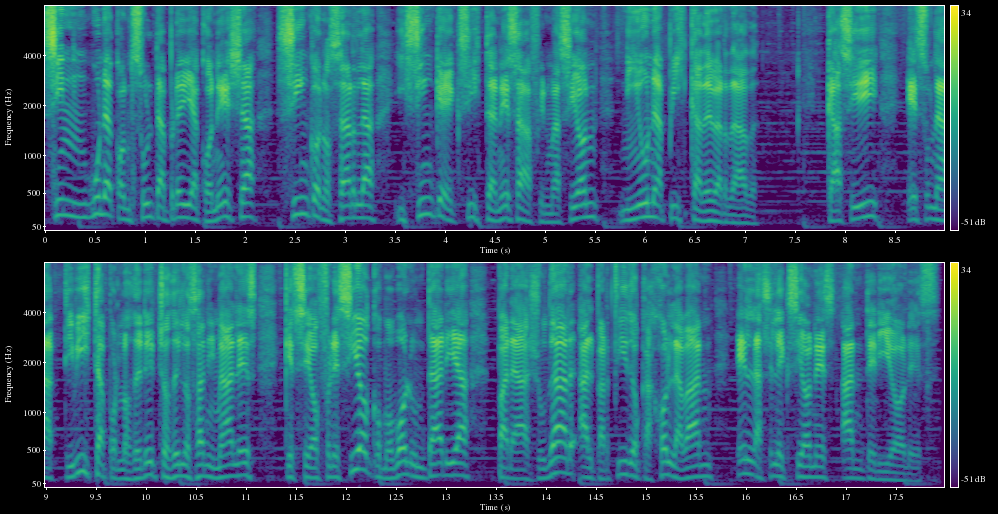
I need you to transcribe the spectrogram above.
sin ninguna consulta previa con ella, sin conocerla y sin que exista en esa afirmación ni una pizca de verdad. Cassidy es una activista por los derechos de los animales que se ofreció como voluntaria para ayudar al partido Cajón Labán en las elecciones anteriores.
